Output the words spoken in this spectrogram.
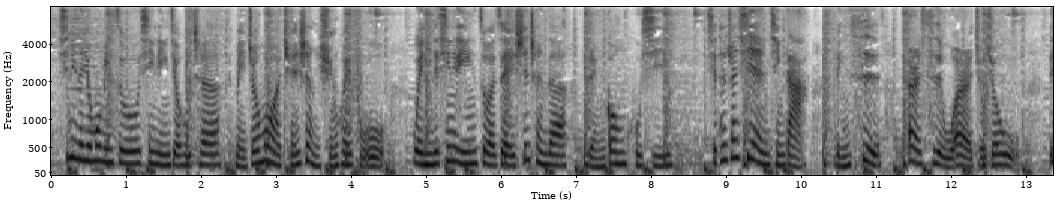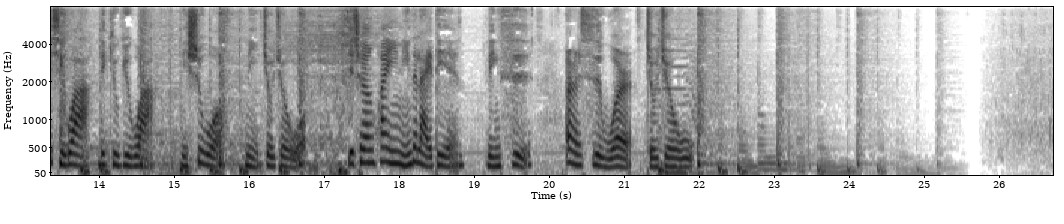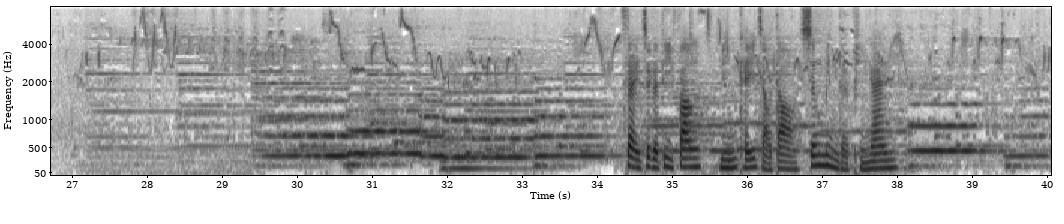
心灵的游牧民族，心灵救护车，每周末全省巡回服务，为您的心灵做最深层的人工呼吸。血滩专线，请打零四。二四五二九九五，你是我，你 QQ 我，你是我，你救救我。杰称欢迎您的来电，零四二四五二九九五。在这个地方，您可以找到生命的平安。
